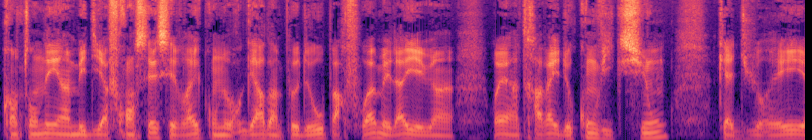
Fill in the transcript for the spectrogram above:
Quand on est un média français, c'est vrai qu'on nous regarde un peu de haut parfois, mais là il y a eu un, ouais, un travail de conviction qui a duré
